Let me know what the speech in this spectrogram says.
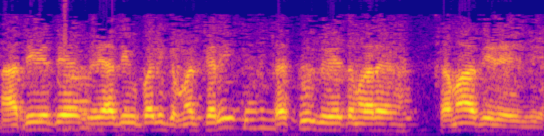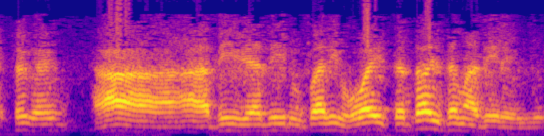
હાથી વિદ્યા વ્યાધિ ઉપાધિ ગમત કરી શું જોઈએ તમારે સમાધિ રહી છે શું કહ્યું હા આધિ વ્યાધિ ઉપાધિ હોય છતાંય સમાધિ રહી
